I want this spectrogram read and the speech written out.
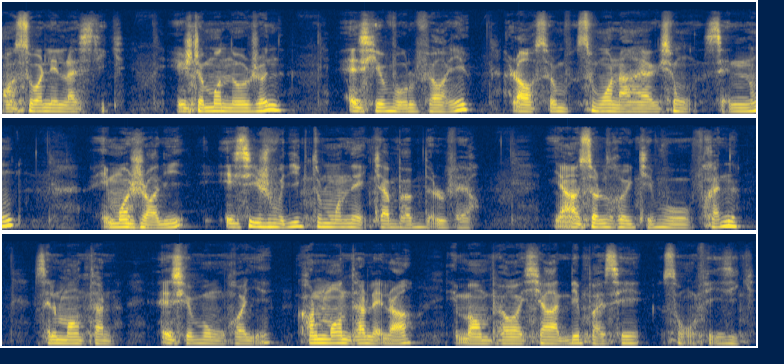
en saut à l'élastique. Et je demande aux jeunes est-ce que vous le feriez? Alors souvent la réaction c'est non. Et moi je leur dis, et si je vous dis que tout le monde est capable de le faire Il y a un seul truc qui vous freine, c'est le mental. Est-ce que vous me croyez? Quand le mental est là, et eh ben on peut réussir à dépasser son physique.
